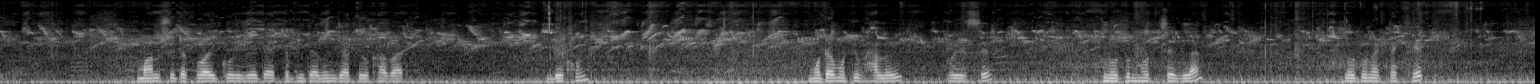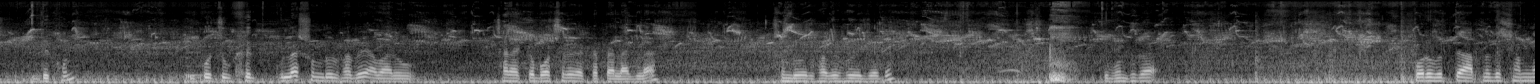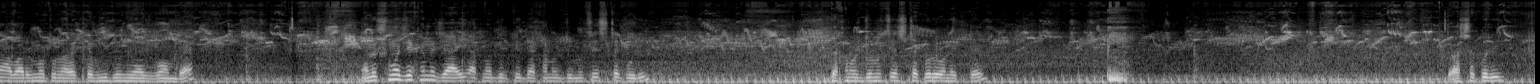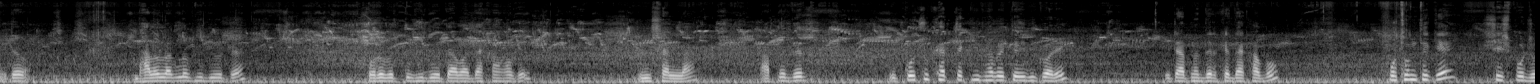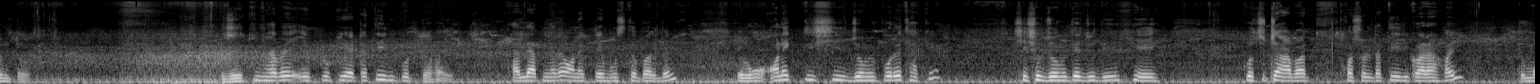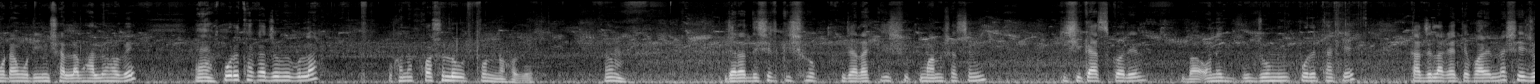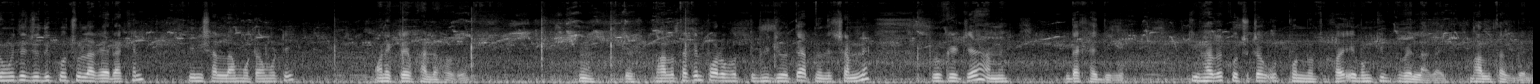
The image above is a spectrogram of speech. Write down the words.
মানুষ এটা ক্রয় করবে, এটা একটা ভিটামিন জাতীয় খাবার। দেখুন, মোটামুটি ভালোই হয়েছে। নতুন হচ্ছে এগুলা। নতুন একটা ক্ষেত। দেখুন, এই কচু ক্ষেতগুলা সুন্দরভাবে আবারও ছাড়া একটা বছরের একটা প্যালাগুলা সুন্দরভাবে হয়ে যাবে। তো বন্ধুরা, পরবর্তী আপনাদের সামনে আবারও নতুন আর একটা ভিডিও নিয়ে আসব আমরা। অনেক সময় যেখানে যাই, আপনাদেরকে দেখানোর জন্য চেষ্টা করি। দেখানোর জন্য চেষ্টা করি অনেকটাই। তো আশা করি এটা ভালো লাগল ভিডিওটা পরবর্তী ভিডিওতে আবার দেখা হবে, ইনশাল্লাহ। আপনাদের এই কচু ক্ষেতটা কীভাবে তৈরি করে, এটা আপনাদেরকে দেখাবো। প্রথম থেকে শেষ পর্যন্ত যে কীভাবে এই প্রক্রিয়াটা তৈরি করতে হয়, তাহলে আপনারা অনেকটাই বুঝতে পারবেন। এবং অনেক কৃষি জমি পড়ে থাকে, সেসব জমিতে যদি এই কচুটা আবাদ ফসলটা তৈরি করা হয়, তো মোটামুটি ইনশাল্লাহ ভালো হবে। হ্যাঁ পড়ে থাকা জমিগুলা ওখানে ফসলও উৎপন্ন হবে। হুম? যারা দেশের কৃষক, যারা কৃষক মানুষ আছেন, কৃষিকাজ করেন বা অনেক জমি পড়ে থাকে, কাজে লাগাইতে পারেন না, সেই জমিতে যদি কচু লাগাই রাখেন, ইনশাল্লাহ মোটামুটি অনেকটাই ভালো হবে। হুম, তো ভালো থাকেন, পরবর্তী ভিডিওতে আপনাদের সামনে প্রকৃতিটা আমি দেখাই দেব। কীভাবে কচুটা উৎপন্ন হয় এবং কীভাবে লাগাই ভালো থাকবেন।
